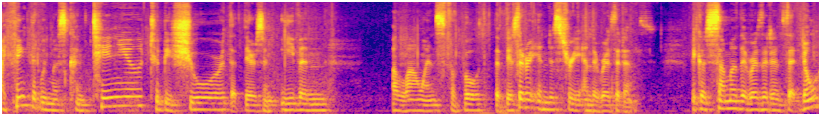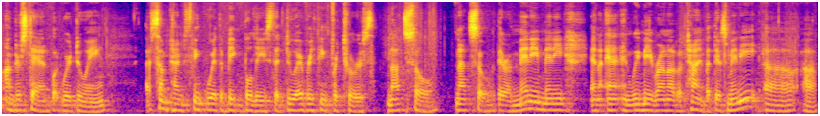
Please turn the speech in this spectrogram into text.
I think that we must continue to be sure that there's an even allowance for both the visitor industry and the residents. Because some of the residents that don't understand what we're doing sometimes think we're the big bullies that do everything for tourists. Not so, not so. There are many, many, and, and, we may run out of time, but there's many uh, uh,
